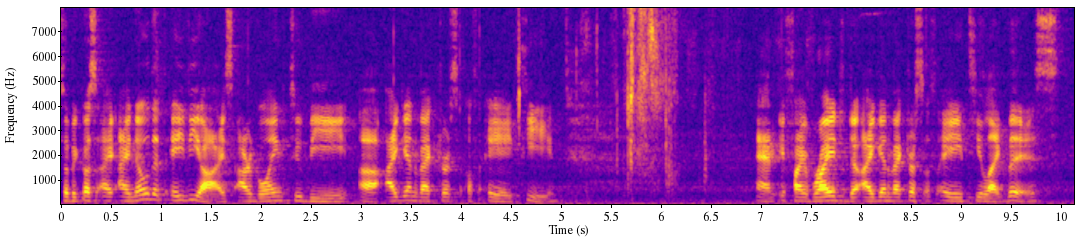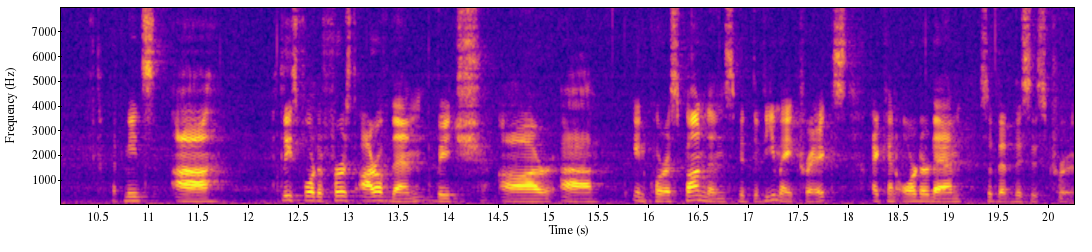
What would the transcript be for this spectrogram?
So because I, I know that AVIs are going to be uh, eigenvectors of AAT, and if I write the eigenvectors of AAT like this, that means uh, at least for the first R of them, which are uh, in correspondence with the V matrix, I can order them so that this is true.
